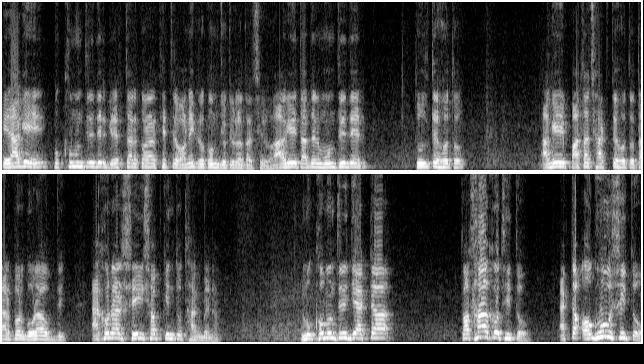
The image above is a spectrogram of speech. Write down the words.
এর আগে মুখ্যমন্ত্রীদের গ্রেফতার করার ক্ষেত্রে অনেক রকম জটিলতা ছিল। আগে তাদের মন্ত্রীদের তুলতে হতো আগে পাতা ছাড়তে হতো, তারপর গোড়া অবধি। এখন আর সেই সব কিন্তু থাকবে না। মুখ্যমন্ত্রীর যে একটা তথাকথিত, একটা অঘোষিত,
